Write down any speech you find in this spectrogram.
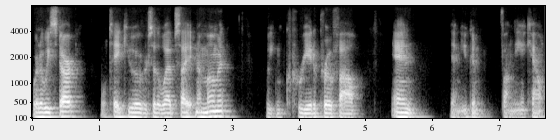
Where do we start? We'll take you over to the website in a moment. We can create a profile and then you can fund the account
